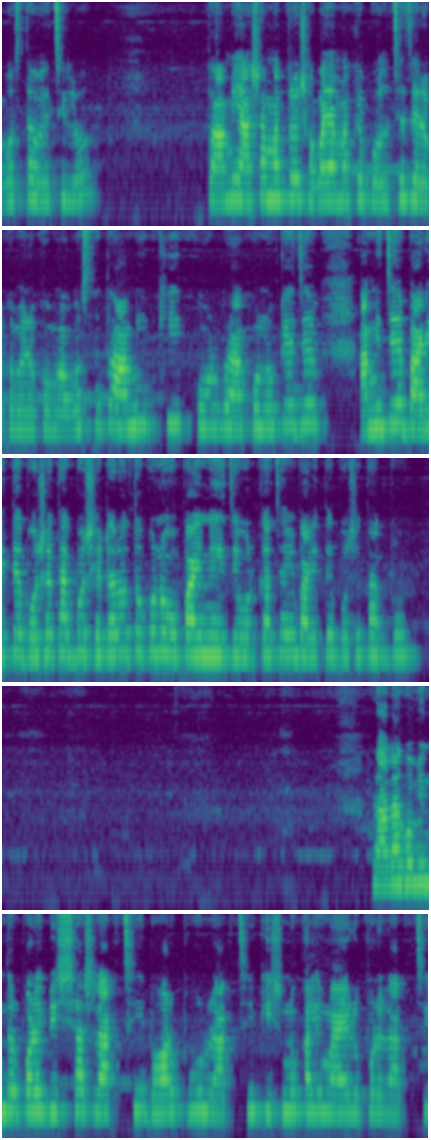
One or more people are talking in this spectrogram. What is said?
অবস্থা হয়েছিল। তো আমি আসা মাত্র সবাই আমাকে বলছে যে এরকম এরকম অবস্থা। তো আমি কি করব এখন? ওকে যে, আমি যে বাড়িতে বসে থাকব সেটারও তো কোনো উপায় নেই যে ওর কাছে আমি বাড়িতে বসে থাকব। রাধা গোবিন্দর পরে বিশ্বাস রাখছি, ভরপুর রাখছি, কৃষ্ণকালী মায়ের উপরে রাখছি।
